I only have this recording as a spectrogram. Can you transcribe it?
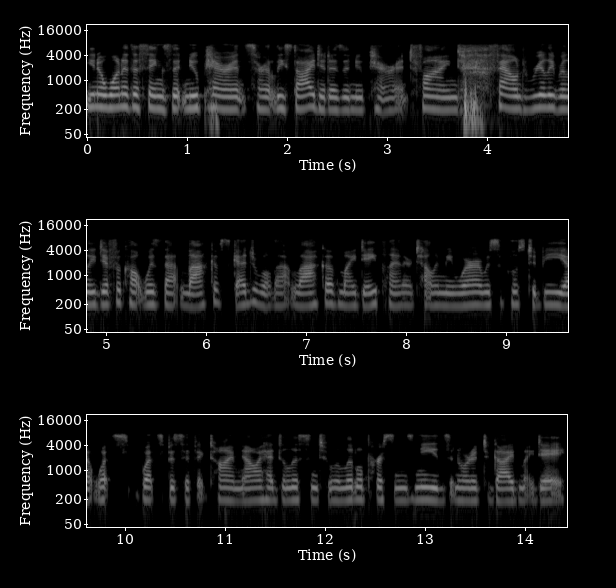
you know, one of the things that new parents, or at least I did as a new parent, find found really, really difficult was that lack of schedule, that lack of my day planner telling me where I was supposed to be at what's what specific time. Now I had to listen to a little person's needs in order to guide my day.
